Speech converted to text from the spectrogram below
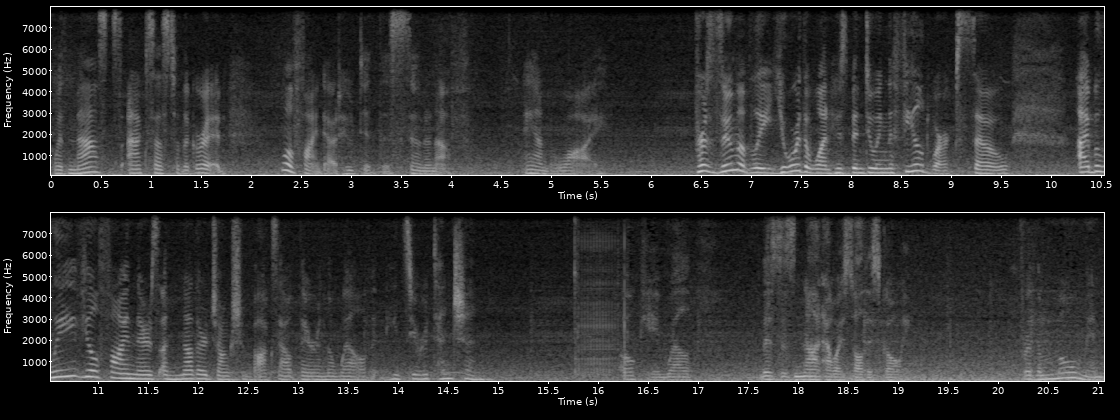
With MAST's access to the grid, we'll find out who did this soon enough. And why. Presumably, you're the one who's been doing the field work, so... I believe you'll find there's another junction box out there in the well that needs your attention. Okay, well, this is not how I saw this going. For the moment,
